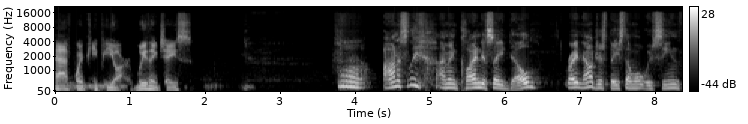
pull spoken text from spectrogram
Half point PPR. What do you think, Chase? Honestly, I'm inclined to say Dell right now, just based on what we've seen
